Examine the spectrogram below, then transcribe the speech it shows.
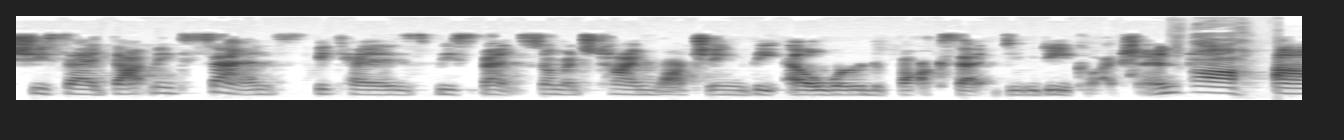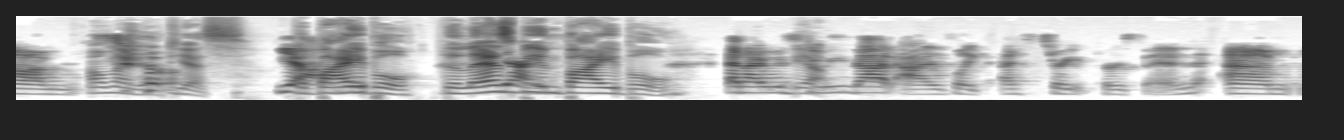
she said that makes sense because we spent so much time watching the L Word box set DVD collection. ah Um, oh my so- god yes Yeah, the bible the lesbian bible and I was Yeah. doing that as like a straight person. Um,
